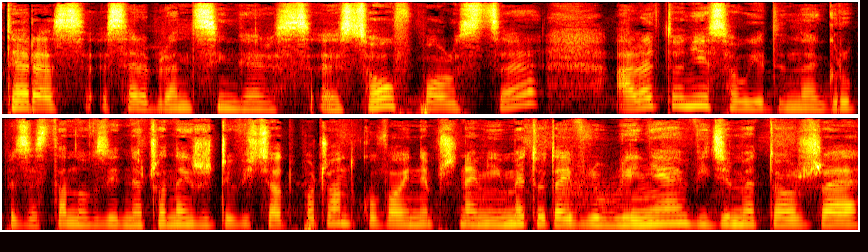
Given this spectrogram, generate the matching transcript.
teraz Celebrant Singers e, są w Polsce, ale to nie są jedyne grupy ze Stanów Zjednoczonych. Rzeczywiście od początku wojny, przynajmniej my tutaj w Lublinie, widzimy to, że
